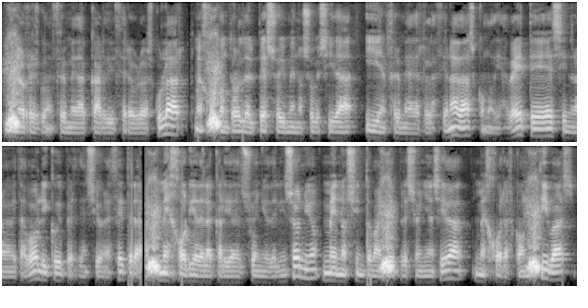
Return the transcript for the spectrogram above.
Menos riesgo de enfermedad cardio y cerebrovascular, mejor control del peso y menos obesidad y enfermedades relacionadas como diabetes, síndrome metabólico, hipertensión, etc mejoría de la calidad del sueño y del insomnio, menos síntomas de depresión y ansiedad, mejoras cognitivas,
